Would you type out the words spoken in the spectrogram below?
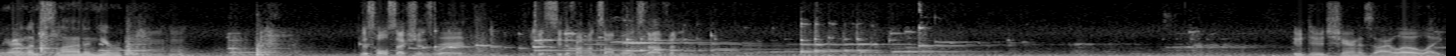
All right, let me slide in here. Mm-hmm. This whole section is where you get to see the front ensemble and stuff, and Dude, dude, sharing a Xylo, like,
